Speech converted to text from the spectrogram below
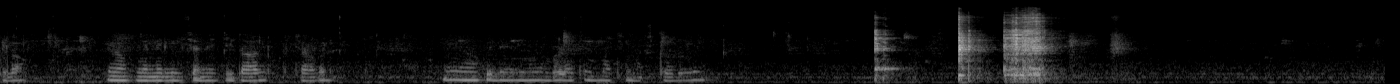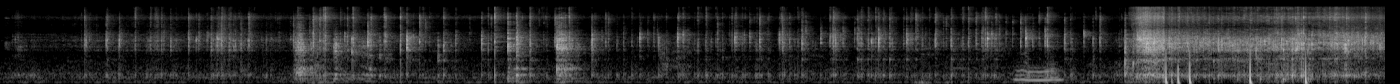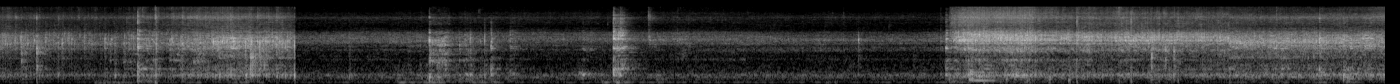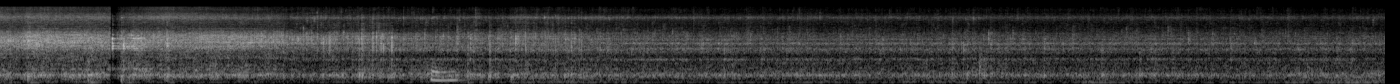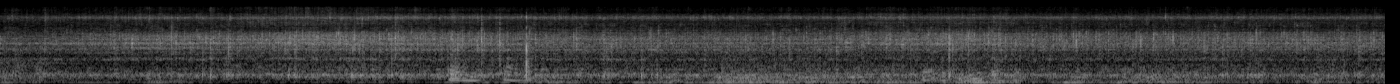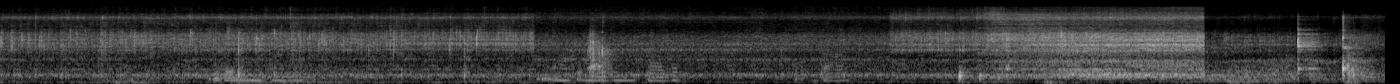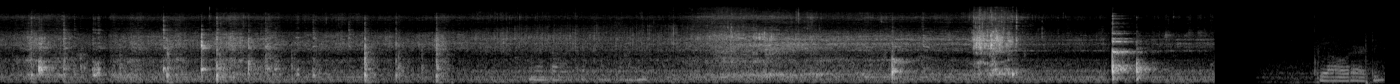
पिलाओ यहाँ पर मैंने ली चने की दाल, चावल। मैं यहाँ पे ले रही हूँ बड़ा चम्मच मस्टर्ड ऑयल। हाँ, Yeah. 对。flower adding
